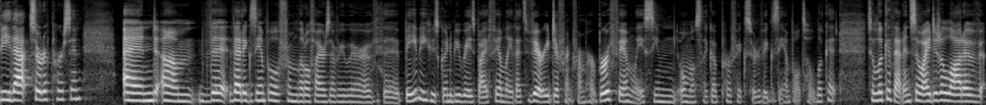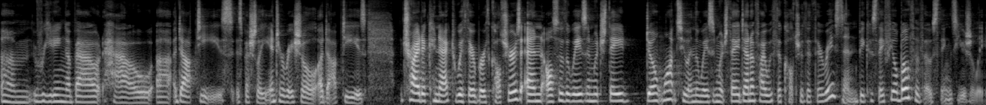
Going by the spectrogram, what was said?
be that sort of person. And um, the, that example from Little Fires Everywhere of the baby who's going to be raised by a family that's very different from her birth family seemed almost like a perfect sort of example to look at to look at that. And so I did a lot of um, reading about how uh, adoptees, especially interracial adoptees, try to connect with their birth cultures and also the ways in which they don't want to in the ways in which they identify with the culture that they're raised in because they feel both of those things usually.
